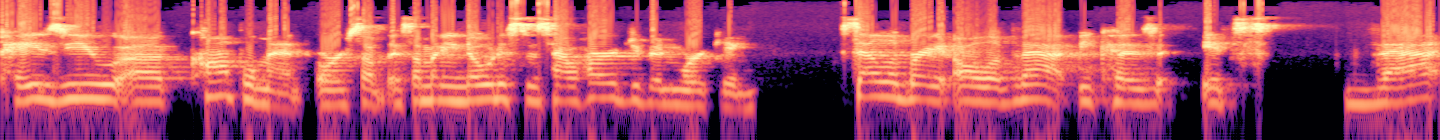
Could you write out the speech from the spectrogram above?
pays you a compliment or something, somebody notices how hard you've been working. Celebrate all of that because it's that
